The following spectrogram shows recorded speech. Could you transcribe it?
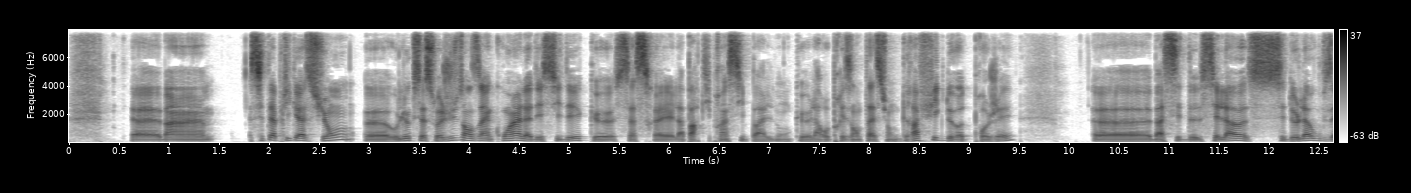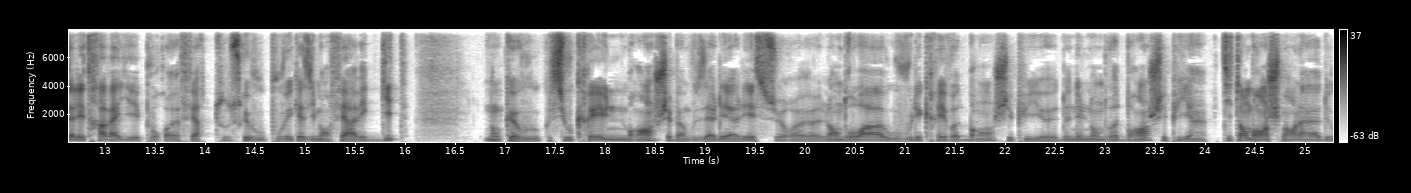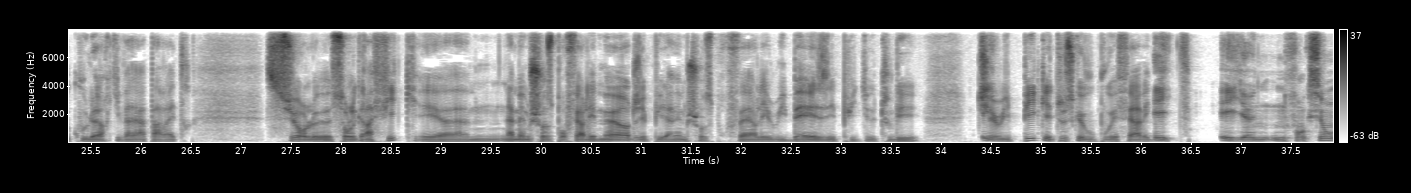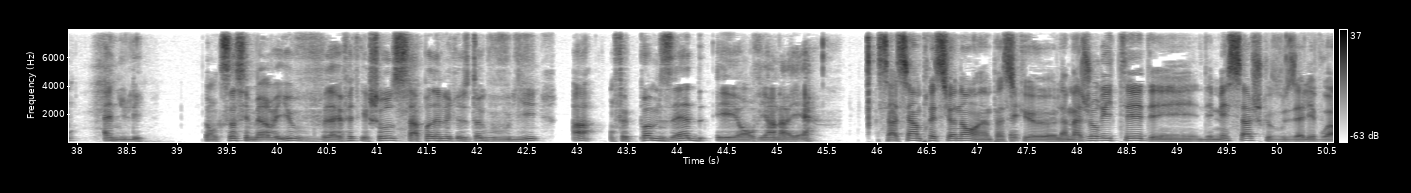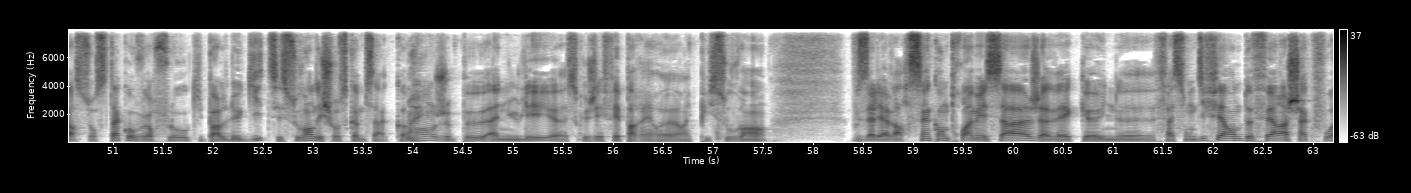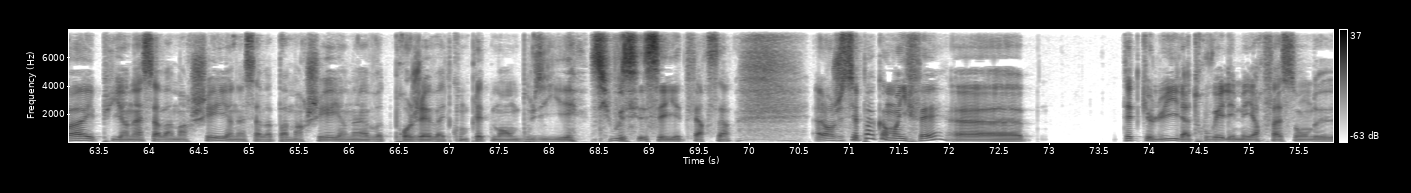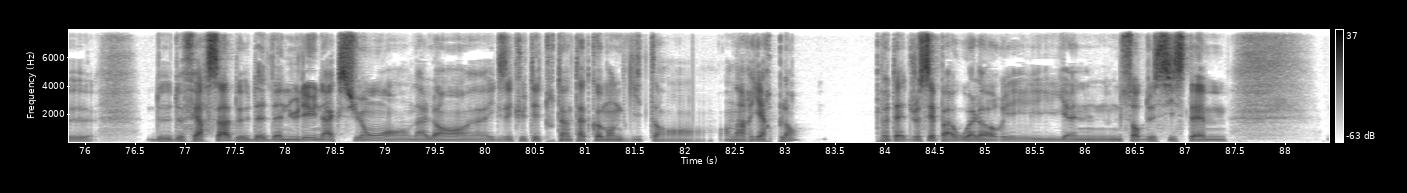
Euh, ben cette application, euh, au lieu que ça soit juste dans un coin, elle a décidé que ça serait la partie principale, donc la représentation graphique de votre projet, euh, bah c'est de, là, c'est de là où vous allez travailler pour euh, faire tout ce que vous pouvez quasiment faire avec Git. Donc, euh, si vous créez une branche, et eh ben vous allez aller sur l'endroit où vous voulez créer votre branche et puis donner le nom de votre branche. Et puis, il y a un petit embranchement là, de couleur qui va apparaître sur le, sur le graphique. Et la même chose pour faire les merges et puis la même chose pour faire les rebase et puis de, tous les cherry pick et tout ce que vous pouvez faire avec Git. Et il y a une fonction annulée. Donc ça, c'est merveilleux. Vous avez fait quelque chose, ça n'a pas donné le résultat que vous vouliez. Ah, on fait pomme Z et on revient en arrière. C'est assez impressionnant hein, parce que la majorité des, des, messages que vous allez voir sur Stack Overflow qui parlent de Git, c'est souvent des choses comme ça. Comment je peux annuler euh, ce que j'ai fait par erreur? Et puis souvent, vous allez avoir 53 messages avec euh, une façon différente de faire à chaque fois. Et puis il y en a ça va marcher, il y en a ça va pas marcher, il y en a votre projet va être complètement bousillé si vous essayez de faire ça. Alors je sais pas comment il fait. Euh, peut-être que lui il a trouvé les meilleures façons de de, faire ça, d'annuler une action en allant euh, exécuter tout un tas de commandes Git en, en arrière-plan. Peut-être, je sais pas. Ou alors il y a une sorte de système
